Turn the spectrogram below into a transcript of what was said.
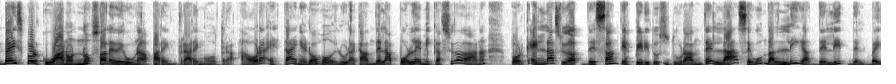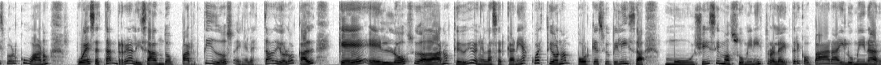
béisbol cubano no sale de una para entrar en otra. Ahora está en el ojo del huracán de la polémica ciudadana porque en la ciudad de Santi Espíritus, durante la segunda liga de elite del béisbol cubano, pues están realizando partidos en el estadio local que eh, los ciudadanos que viven en las cercanías cuestionan porque se utiliza muchísimo suministro eléctrico para iluminar,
